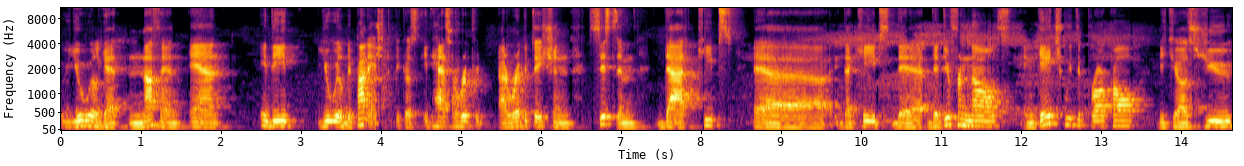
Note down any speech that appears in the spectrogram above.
you will get nothing, and indeed you will be punished because it has a, rep a reputation system that keeps uh, that keeps the the different nodes engaged with the protocol because you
